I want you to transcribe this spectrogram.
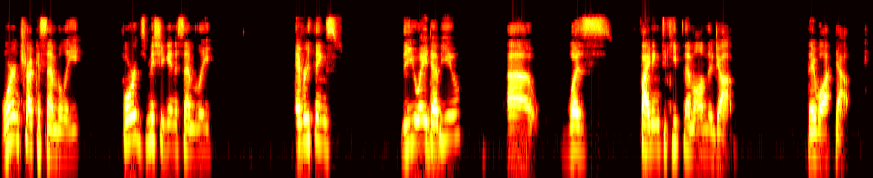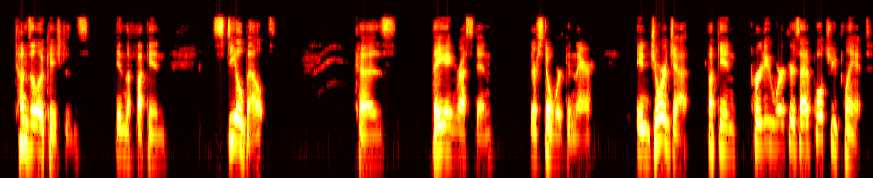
Warren Truck Assembly, Ford's Michigan Assembly, everything's the UAW uh, was fighting to keep them on the job. They walked out. Tons of locations in the fucking steel belt because they ain't resting. They're still working there. In Georgia, fucking Perdue workers at a poultry plant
